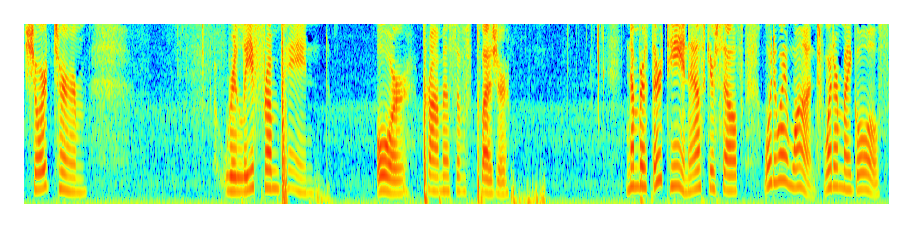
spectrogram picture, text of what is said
short term relief from pain or promise of pleasure. Number 13, ask yourself, what do I want? What are my goals?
